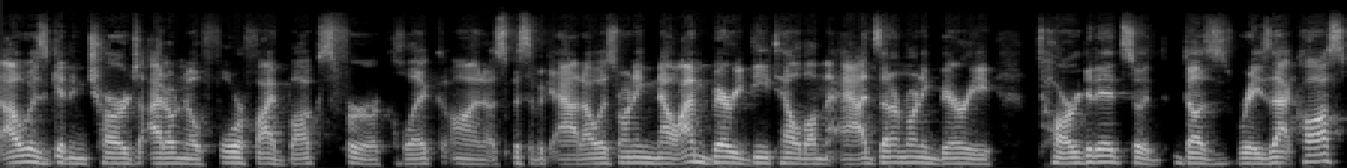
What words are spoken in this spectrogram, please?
I was getting charged, I don't know, four or five bucks for a click on a specific ad I was running. Now I'm very detailed on the ads that I'm running, very targeted, so it does raise that cost.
